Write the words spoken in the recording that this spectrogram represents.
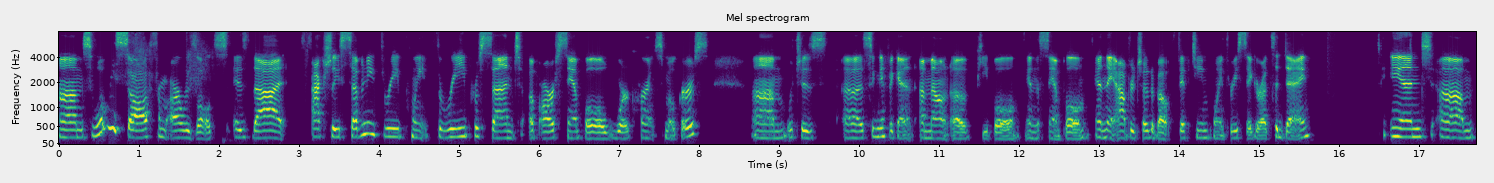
Um, so what we saw from our results is that actually 73.3% of our sample were current smokers, um, which is a significant amount of people in the sample, and they averaged at about 15.3 cigarettes a day. And um,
